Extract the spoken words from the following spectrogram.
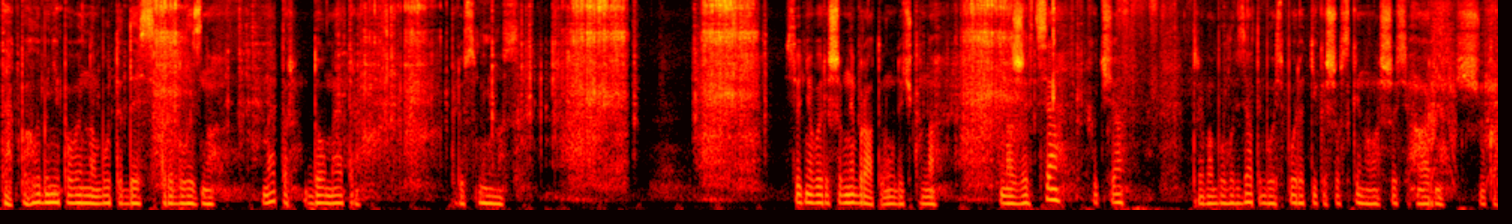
Так, по глибині повинно бути десь приблизно метр до метра, плюс-мінус. Сьогодні вирішив не брати удочку на, на живця, хоча треба було взяти, бо ось поряд тільки що скинула щось гарне, щука.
